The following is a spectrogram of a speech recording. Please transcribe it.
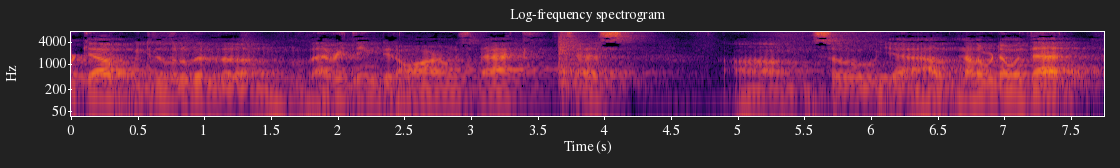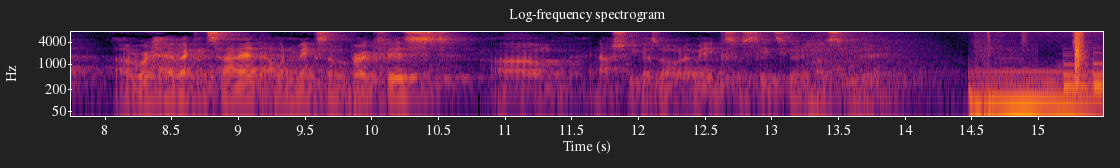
Workout. We did a little bit of, um, of everything. Did arms, back, chest. Um, so yeah, now that we're done with that, uh, we're gonna head back inside. I'm gonna make some breakfast, um, and I'll show you guys what I'm gonna make, so stay tuned and I'll see you there.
